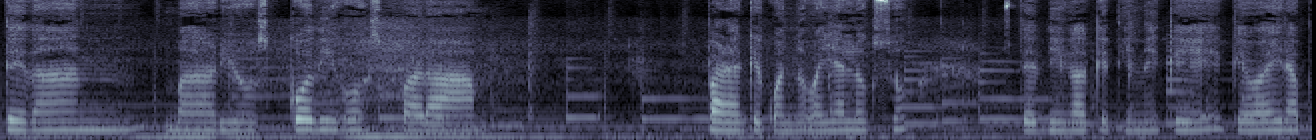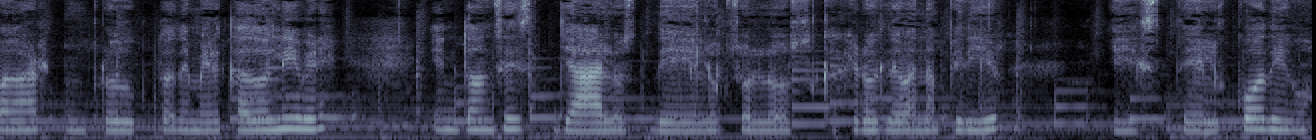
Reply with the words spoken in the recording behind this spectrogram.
te dan varios códigos para para que cuando vaya al Oxxo usted diga que tiene que, que va a ir a pagar un producto de Mercado Libre, entonces ya los de los, los cajeros le van a pedir este el código.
